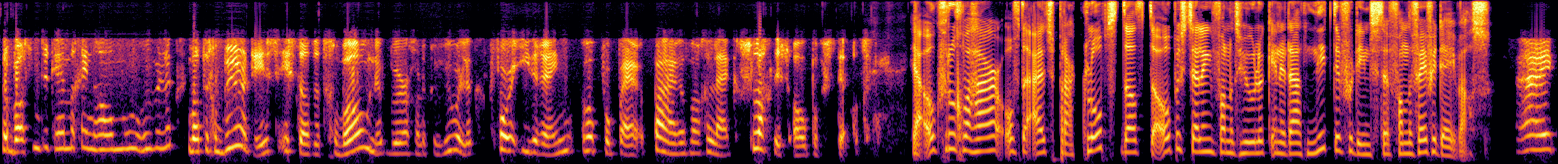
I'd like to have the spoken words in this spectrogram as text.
Er was natuurlijk helemaal geen homohuwelijk. Wat er gebeurd is, is dat het gewone burgerlijke huwelijk voor iedereen, ook voor paren van gelijk geslacht, is opengesteld. Ja, ook vroegen we haar of de uitspraak klopt dat de openstelling van het huwelijk inderdaad niet de verdienste van de VVD was. Hij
